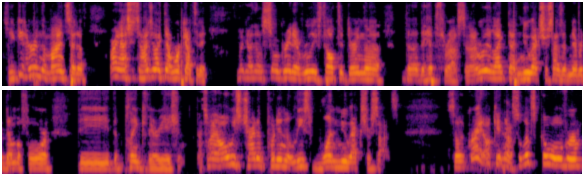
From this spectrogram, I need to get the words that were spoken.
So you get her in the mindset of, all right, Ashley, so how'd you like that workout today? Oh my God, that was so great. I really felt it during the, the, the hip thrust. And I really like that new exercise I've never done before, the, the plank variation. That's why I always try to put in at least one new exercise. So great. Okay, now, so let's go over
